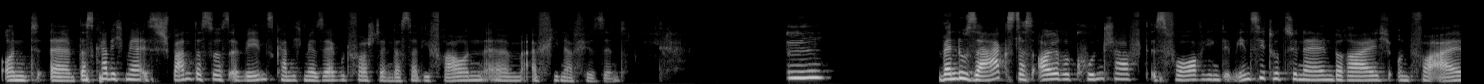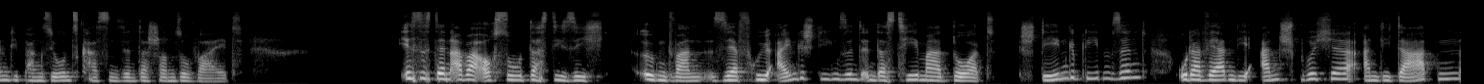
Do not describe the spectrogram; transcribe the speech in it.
Und äh, das kann ich mir, ist spannend, dass du das erwähnst, kann ich mir sehr gut vorstellen, dass da die Frauen ähm, affiner für sind. Mhm. Wenn du sagst, dass eure Kundschaft ist vorwiegend im institutionellen Bereich und vor allem die Pensionskassen sind da schon so weit, ist es denn aber auch so, dass die sich irgendwann sehr früh eingestiegen sind in das Thema dort stehen geblieben sind? Oder werden die Ansprüche an die Daten,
